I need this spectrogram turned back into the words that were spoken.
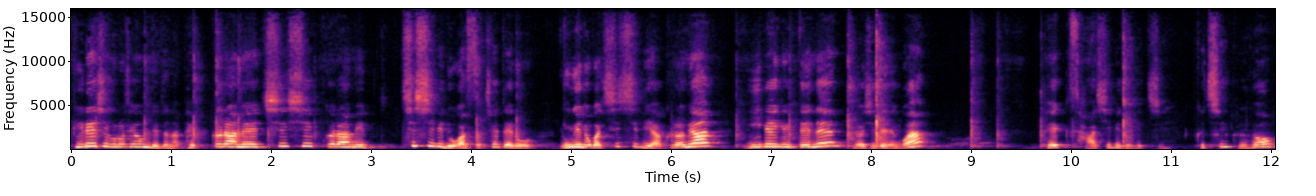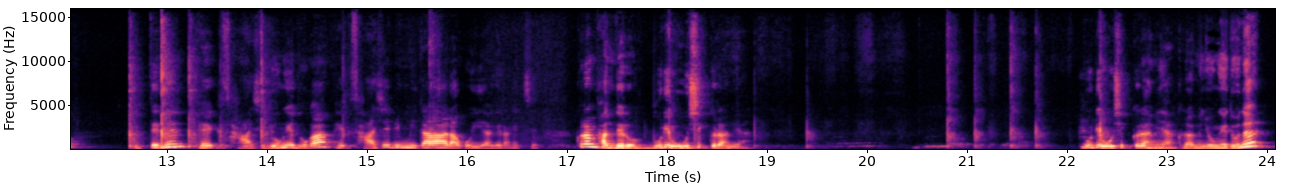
비례식으로 세우면 되잖아. 100g에 70g이 70이 녹았어. 최대로. 용해도가 70이야. 그러면 200일 때는 몇이 되는 거야? 140이 되겠지. 그치? 그래서 이때는 140, 용해도가 140입니다. 라고 이야기를 하겠지. 그럼 반대로 물이 50g이야. 물이 50g이야. 그러면 용해도는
